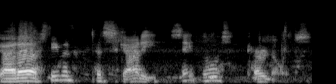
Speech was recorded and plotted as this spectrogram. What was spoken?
Got uh, Stephen Piscotty, St. Louis Cardinals.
